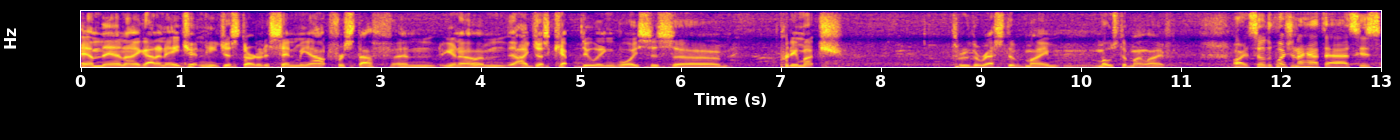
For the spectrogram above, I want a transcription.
And then I got an agent and he just started to send me out for stuff. And you know and I just kept doing voices uh, pretty much through the rest of my most of my life. All right, so the question I have to ask is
